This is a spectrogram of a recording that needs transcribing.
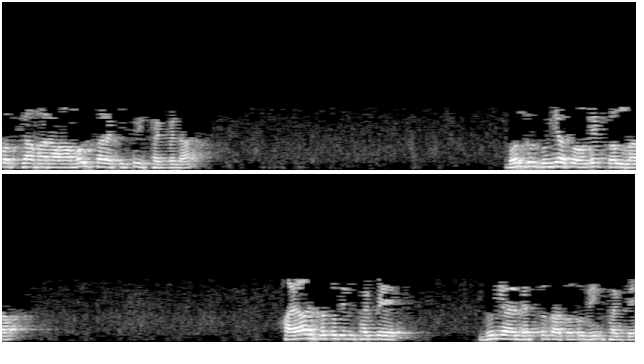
পক্ষে আমার আমল ছাড়া কিছুই থাকবে না। বন্ধু দুনিয়া তো অনেক চললাম। হায়াত যতদিন থাকবে, দুনিয়ার ব্যস্ততা ততদিন থাকবে।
